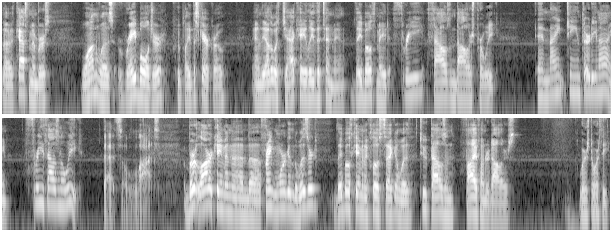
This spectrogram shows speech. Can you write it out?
uh, cast members, one was Ray Bolger, who played the Scarecrow, and the other was Jack Haley, the Tin Man. They both made three thousand dollars per week in 1939. Three thousand a week. That's a lot. Bert Lahr came in, and uh, Frank Morgan, the Wizard, they both came in a close second with two thousand five hundred dollars. Where's Dorothy?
